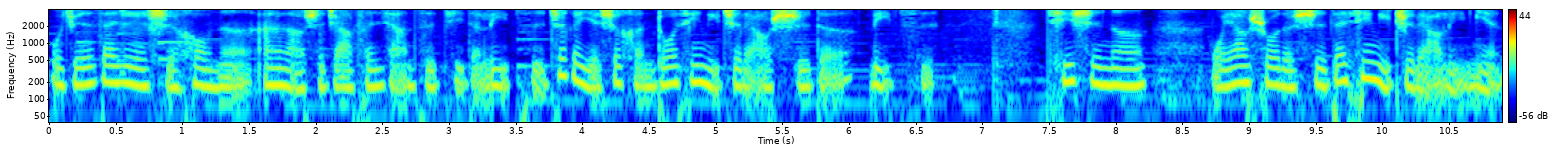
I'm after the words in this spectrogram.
我觉得在这个时候呢，安安老师就要分享自己的例子，这个也是很多心理治疗师的例子。其实呢，我要说的是，在心理治疗里面，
